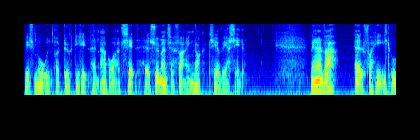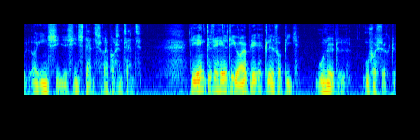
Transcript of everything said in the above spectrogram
hvis mod og dygtighed han akkurat selv havde sømandserfaring nok til at værdsætte. Men han var alt for helt ud og ensidig sin stands repræsentant. De enkelte heldige øjeblikke gled forbi, unyttede, uforsøgte.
